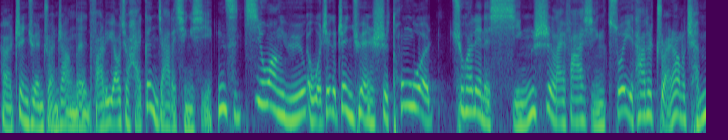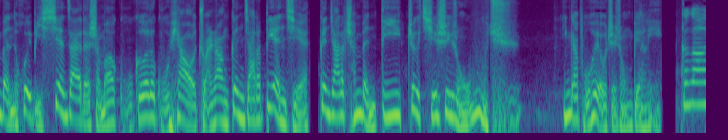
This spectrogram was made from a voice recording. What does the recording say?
呃证券转账的法律要求还更加的清晰。因此，寄望于我这个证券是通过区块链的形式来发行，所以它的转让的成本会比现在的什么谷歌的股票转让更加的便捷。更加的成本低，这个其实是一种误区，应该不会有这种便利。刚刚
